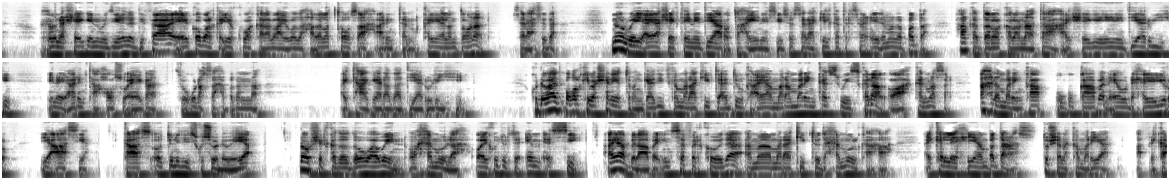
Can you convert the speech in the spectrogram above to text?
wuxuuna sheegay in wasiirada difaaca ee gobolka iyo kuwa kaleba ay wada hadallo toos ah arrintan ka yeelan doonaan salaasada norway ayaa sheegtay inay diyaar u tahay inay siiso saraakiil ka tirsan ciidamada badda halka dalal kaloo naata ah ay sheegeen inay diyaar u yihiin inay arrintaa hoos u eegaan si ugu dhaqsaha badanna ay taageerada diyaar u leeyihiin ku dhowaad boqolkiiba shan iyo toban gaadiidka maraakiibta adduunka ayaa mara marinka swiss kanaal oo ah kan masar ahna marinka ugu gaaban ee u dhexeeya yurub iyo aasiya kaas oo dunida isku soo dhoweeya dhowr shirkadood oo waaweyn oo xamuul ah oo ay ku jirto m s c. Ayaa bilaabay in safarkooda ama maraakiibtooda xamuulka ahaa ay ka leexiyaan badda cas dushana ka mariyaan afrika.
